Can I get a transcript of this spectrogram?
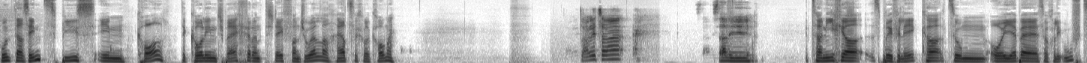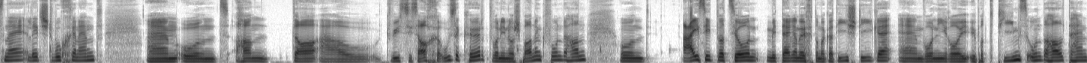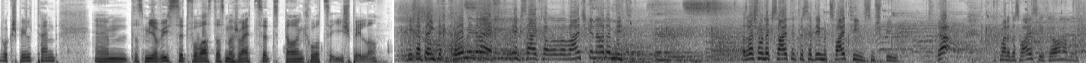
Und da sind sie bei uns im Call, der Colin Sprecher und der Stefan Schuler. Herzlich willkommen. Salut zusammen. Salut. Jetzt habe ich ja das Privileg gehabt, um euch eben so ein bisschen aufzunehmen letztes Wochenende. Ähm, und habe da auch gewisse Sachen rausgehört, die ich noch spannend gefunden habe. Und eine Situation, mit der möchten wir gerade einsteigen, ähm, wo ihr euch über die Teams unterhalten habt, die gespielt haben. Ähm, dass wir wissen, von was wir schwätzen, da ein kurzer Einspieler. Ich habe gedacht, ich höre nicht recht. Ich habe gesagt, was meinst du genau damit? Also weißt du, wenn er gesagt hat, es hat immer zwei Teams im Spiel. Ja, ich meine, das weiß ich, ja, aber...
